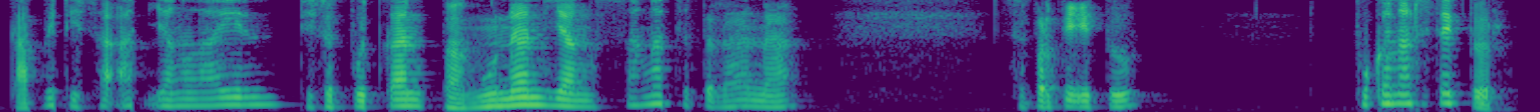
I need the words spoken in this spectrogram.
Tapi di saat yang lain disebutkan bangunan yang sangat sederhana, seperti itu, bukan arsitektur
